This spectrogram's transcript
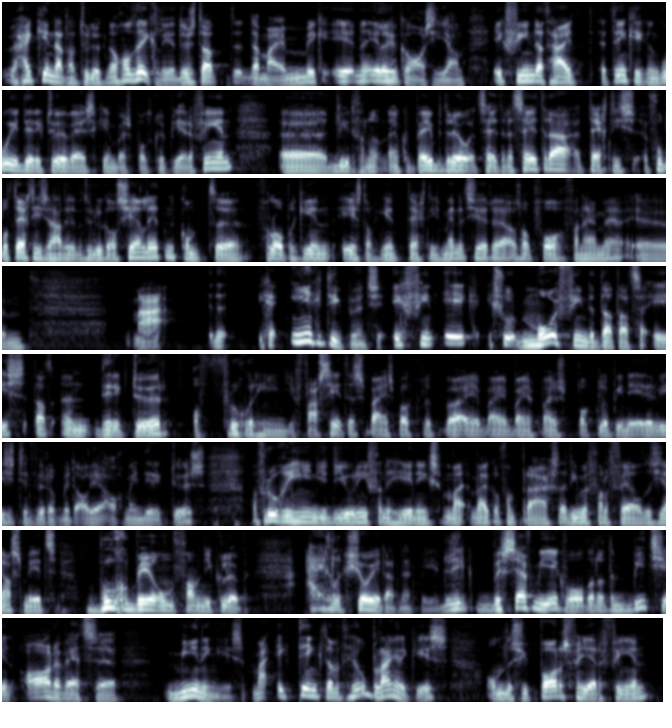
hij kan dat natuurlijk nog ontwikkelen. Dus dat, dat ik een eerlijke kans, Jan. Ik vind dat hij, denk ik, een goede directeur wezen kan bij Sportclub Jereveen. Eh het leader van een MKB-bedrijf, et cetera, et cetera. Technisch, voetbaltechnisch had hij natuurlijk al Sjen. Komt eh, voorlopig in, eerst nog geen technisch manager eh, als opvolger van hem. Hè. Ehm, maar ik heb één kritiekpuntje. Ik vind ik, ik zou het mooi vinden dat dat zo is, dat een directeur, of vroeger hing je vastzitters bij een sportclub, bij, bij, bij, bij een sportclub in de Eredivisie, dit wordt ook met al die algemeen directeurs. Maar vroeger hing je Jorien van der Herings, Michael van Praag, Riemer van der Jan Smits, boegbeelden van die club. Eigenlijk show je dat net meer. Dus ik besef me ik wel dat het een beetje een ouderwetse mening is. Maar ik denk dat het heel belangrijk is om de supporters van Jervingen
